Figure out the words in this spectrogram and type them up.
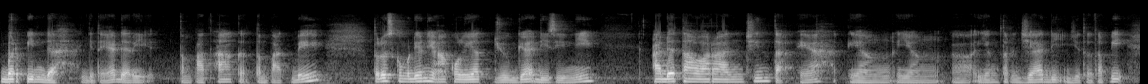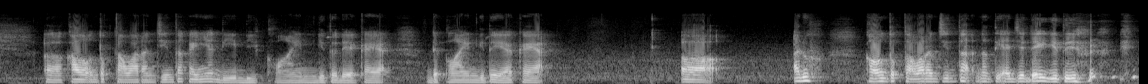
berpindah gitu ya dari tempat A ke tempat B. Terus kemudian yang aku lihat juga di sini ada tawaran cinta ya yang yang uh, yang terjadi gitu. Tapi uh, kalau untuk tawaran cinta kayaknya di decline gitu deh, kayak decline gitu ya, kayak uh, aduh kalau untuk tawaran cinta nanti aja deh gitu ya.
